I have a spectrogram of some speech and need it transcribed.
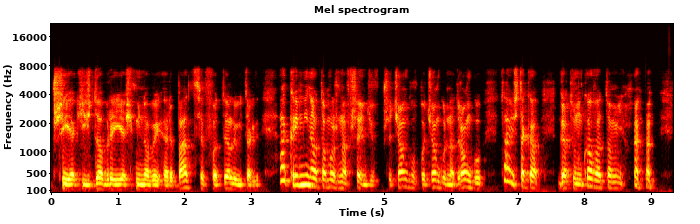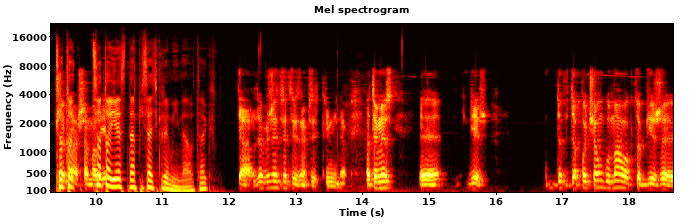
przy jakiejś dobrej jaśminowej herbatce, w fotelu i tak. A kryminał to można wszędzie, w przeciągu, w pociągu, na drągu. To jest taka gatunkowa, to mi... co to, co to jest napisać kryminał, tak? Tak, że co to jest napisać kryminał. Natomiast e, wiesz, do, do pociągu mało kto bierze e,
